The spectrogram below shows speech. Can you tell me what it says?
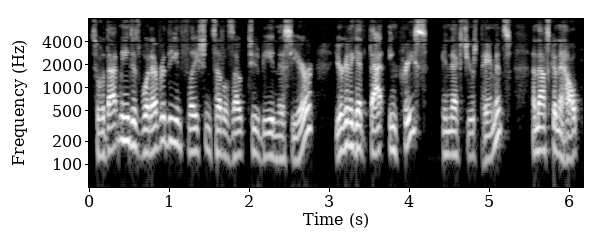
So what that means is whatever the inflation settles out to be in this year, you're going to get that increase in next year's payments, and that's going to help.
